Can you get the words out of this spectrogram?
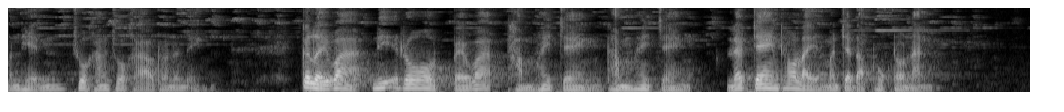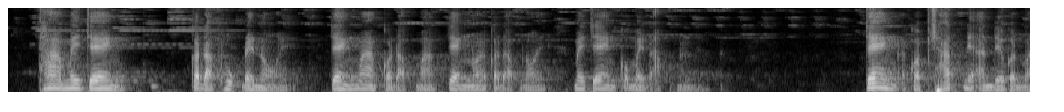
มันเห็นชั่วครั้งชั่วคราวเท่านั้นเอง ก็เลยว่า นิโรธแปลว่าทำให้แจ้งทำให้แจ้ง แล้วแจ้งเท่าไหร่มันจะดับทุกเท่านั้น ถ้าไม่แจ้งก็ดับทุกได้น้อย แจ้งมากก็ดับมาก แจ้งน้อยก็ดับน้อย ไม่แจ้งก็ไม่ดับนั่นแจ้งกับชัดเนี่ยอันเดียวกันไหม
